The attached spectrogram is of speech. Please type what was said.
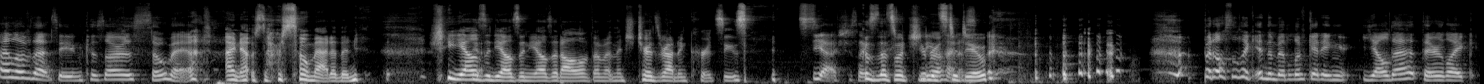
I love that scene because Zahra's so mad. I know. Zahra's so mad, and then she yells and yells and yells at all of them, and then she turns around and curtsies yeah, she's like because that's what she needs to do. Highness." But also, like in the middle of getting yelled at, they're like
